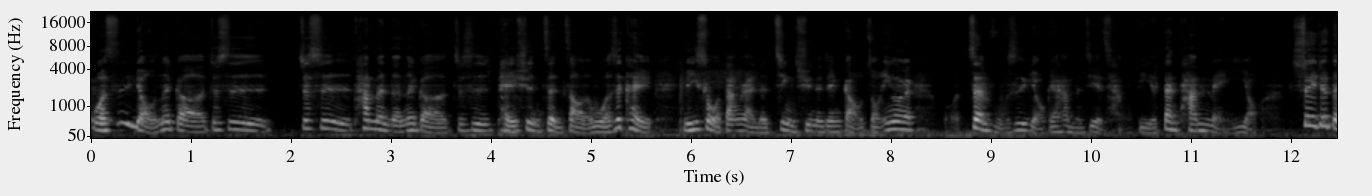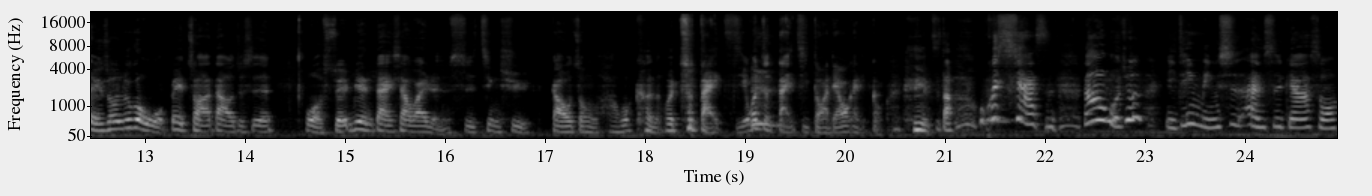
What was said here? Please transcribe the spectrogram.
我是有那个就是。就是他们的那个就是培训证照的，我是可以理所当然的进去那间高中，因为政府是有跟他们借场地的，但他没有，所以就等于说，如果我被抓到，就是我随便带校外人士进去高中的话，我可能会出歹机，我就歹机断掉，我跟你讲，你知道，我会吓死。然后我就已经明示暗示跟他说，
